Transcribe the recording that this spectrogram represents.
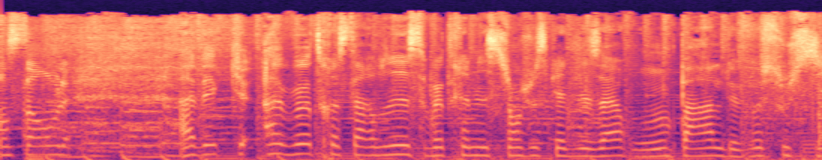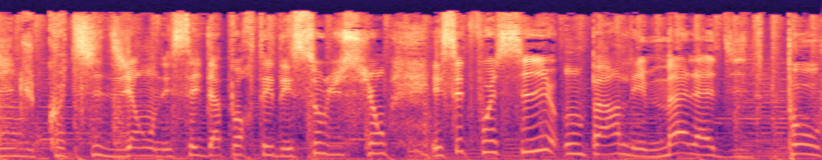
ensemble avec à votre service votre émission jusqu'à 10h où on parle de vos soucis du quotidien, on essaye d'apporter des solutions et cette fois-ci on parle des maladies de peau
